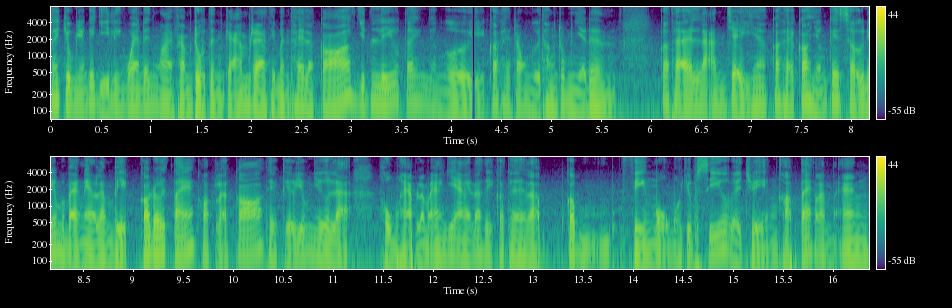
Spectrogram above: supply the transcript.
Nói chung những cái gì liên quan đến ngoài phạm trù tình cảm ra thì mình thấy là có dính líu tới người có thể trong người thân trong gia đình có thể là anh chị có thể có những cái sự nếu mà bạn nào làm việc có đối tác hoặc là có theo kiểu giống như là hùng hạp làm ăn với ai đó thì có thể là có phiền muộn một chút xíu về chuyện hợp tác làm ăn.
